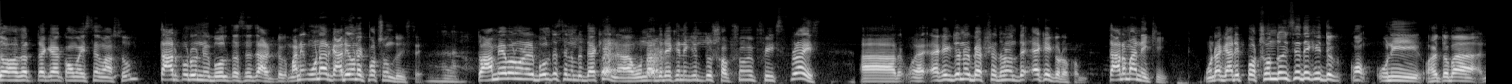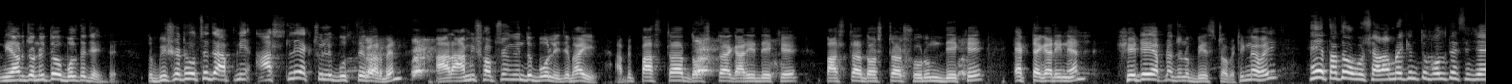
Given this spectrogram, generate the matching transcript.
দশ হাজার টাকা কমাইছে মাসুম তারপর উনি বলতেছে যে আরেকটু মানে ওনার গাড়ি অনেক পছন্দ হয়েছে হ্যাঁ। তো আমি আবার ওনার বলতেছিলাম যে দেখেন ওনাদের এখানে কিন্তু সবসময় ফিক্সড প্রাইস আর এক একজনের ব্যবসা ধরুন এক এক রকম। তার মানে কি? ওনার গাড়ি পছন্দ হয়েছে দেখেই তো উনি হয়তো বা নেওয়ার জন্যই তো বলতে চাইছে। তো বিষয়টা হচ্ছে যে আপনি আসলে অ্যাকচুয়ালি বুঝতে পারবেন। আর আমি সবসময় কিন্তু বলি যে ভাই আপনি পাঁচটা দশটা গাড়ি দেখে পাঁচটা দশটা শোরুম দেখে একটা গাড়ি নেন সেটাই আপনার জন্য বেস্ট হবে ঠিক না ভাই? হ্যাঁ তা তো অবশ্যই। আর আমরা কিন্তু বলতেছি যে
